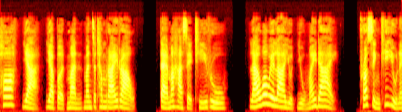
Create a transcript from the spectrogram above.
พ่อ อย่า อย่าเปิดมัน มันจะทำร้ายเรา แต่มหาเศรษฐีรู้ แล้วว่าเวลาหยุดอยู่ไม่ได้ เพราะสิ่งที่อยู่ใน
